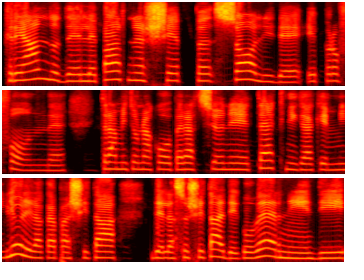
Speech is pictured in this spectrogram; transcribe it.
creando delle partnership solide e profonde tramite una cooperazione tecnica che migliori la capacità della società e dei governi di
